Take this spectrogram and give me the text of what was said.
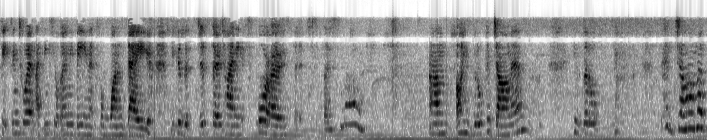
fits into it, I think he'll only be in it for one day because it's just so tiny. It's four O's, but it's just so small. Um, oh, his little pajamas. His little pajama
